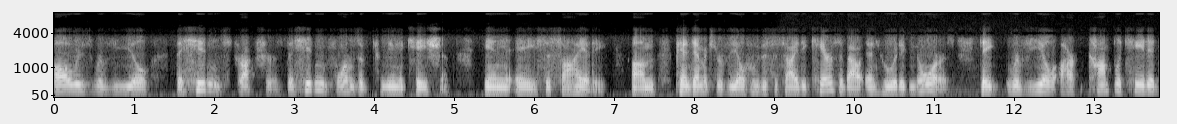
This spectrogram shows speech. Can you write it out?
always reveal the hidden structures, the hidden forms of communication in a society. Um, pandemics reveal who the society cares about and who it ignores. They reveal our complicated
